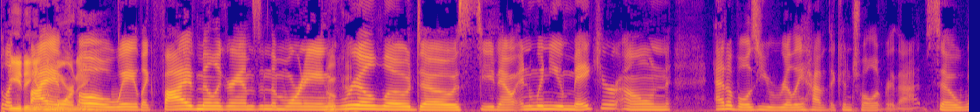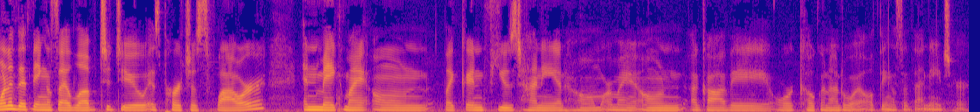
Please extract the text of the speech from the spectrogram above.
like eating five, in the morning. Oh, wait, like five milligrams in the morning, Okay. real low dose, you know. And when you make your own edibles, you really have the control over that. So one of the things I love to do is purchase flour and make my own like infused honey at home or my own agave or coconut oil, things of that nature.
